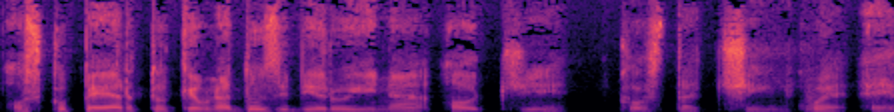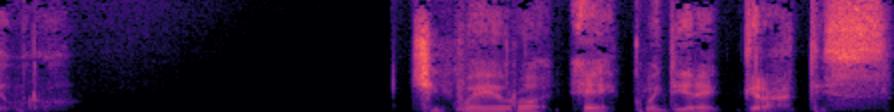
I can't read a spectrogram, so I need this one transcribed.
ho scoperto che una dose di eroina oggi costa 5 euro. 5 euro è, come dire, gratis.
